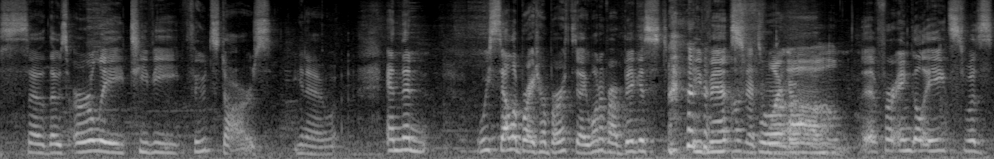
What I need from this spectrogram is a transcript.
So those early TV food stars, you know, and then we celebrate her birthday. One of our biggest events Oh, for um, for Ingle Eats was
